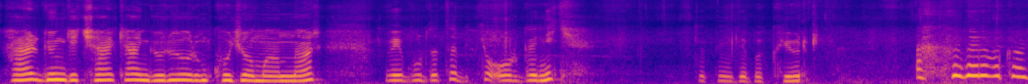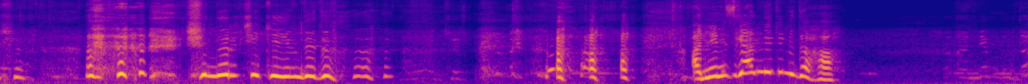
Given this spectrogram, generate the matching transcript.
Her gün geçerken görüyorum kocamanlar. Ve burada tabii ki organik. Köpeğe de bakıyorum. Merhaba komşu. Şunları çekeyim dedim. Anneniz gelmedi mi daha? Annem burada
